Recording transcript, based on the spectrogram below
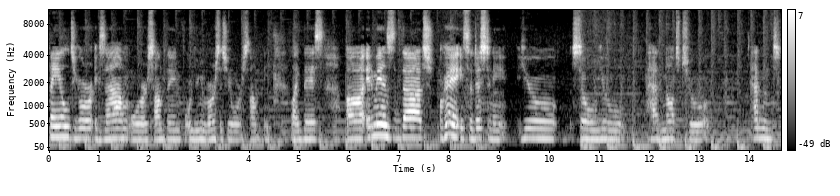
failed your exam or something for university or something like this, uh, it means that, okay, it's a destiny. You, so you had not to, hadn't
